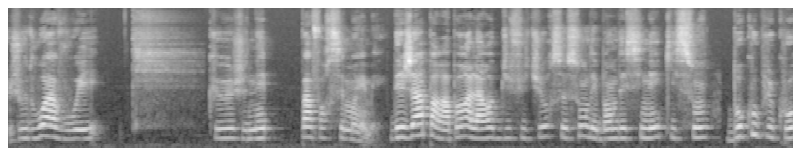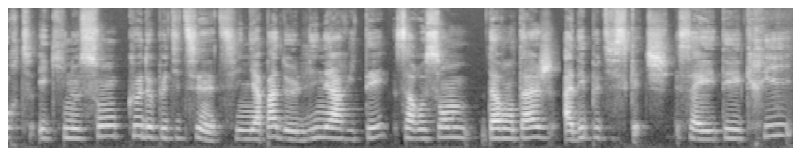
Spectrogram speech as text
Je dois avouer que je n'ai pas forcément aimé. Déjà par rapport à la robe du futur, ce sont des bandes dessinées qui sont beaucoup plus courtes et qui ne sont que de petites scénettes. S'il n'y a pas de linéarité, ça ressemble davantage à des petits sketchs. Ça a été écrit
